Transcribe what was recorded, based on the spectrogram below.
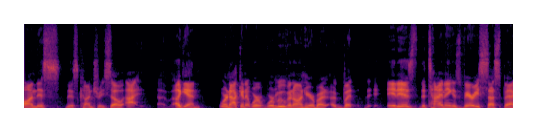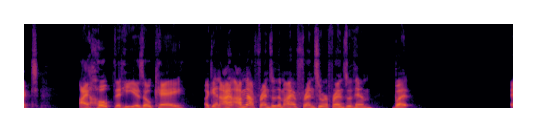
on this this country. So I again, we're not gonna we're we're moving on here, but but it is the timing is very suspect. I hope that he is okay. Again, I, I'm not friends with him. I have friends who are friends with him, but uh,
